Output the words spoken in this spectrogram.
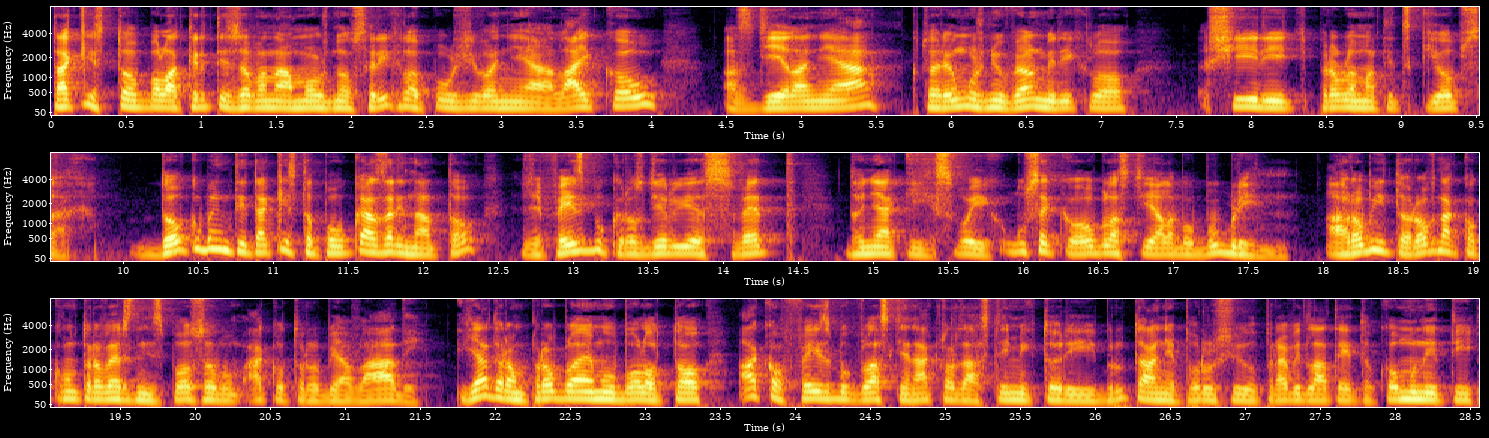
Takisto bola kritizovaná možnosť rýchleho používania lajkov a zdieľania, ktoré umožňujú veľmi rýchlo šíriť problematický obsah. Dokumenty takisto poukázali na to, že Facebook rozdeľuje svet do nejakých svojich úsekov, oblastí alebo bublín a robí to rovnako kontroverzným spôsobom, ako to robia vlády. Jadrom problému bolo to, ako Facebook vlastne nakladá s tými, ktorí brutálne porušujú pravidlá tejto komunity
